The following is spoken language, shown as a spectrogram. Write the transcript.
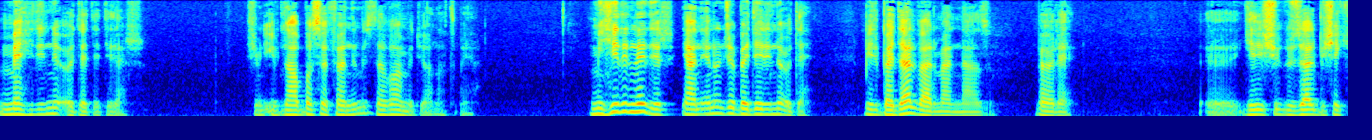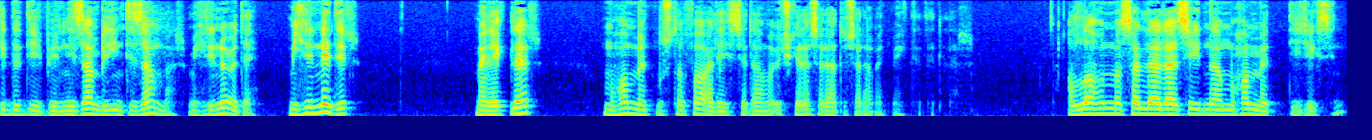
mehrini öde dediler. Şimdi İbn Abbas Efendimiz devam ediyor anlatmaya. Mihir nedir? Yani en önce bedelini öde. Bir bedel vermen lazım. Böyle e, gelişi güzel bir şekilde değil. Bir nizam, bir intizam var. Mihrini öde. Mihir nedir? Melekler Muhammed Mustafa Aleyhisselam'a üç kere salatü selam etmekte dediler. Allahümme salli ala seyyidina Muhammed diyeceksin.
